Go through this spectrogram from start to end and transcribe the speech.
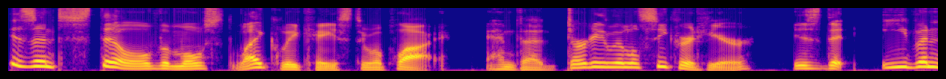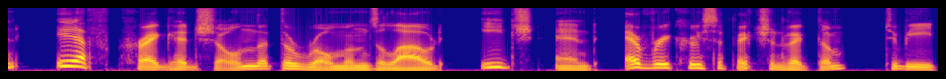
isn't still the most likely case to apply. And the dirty little secret here is that even if Craig had shown that the Romans allowed each and every crucifixion victim to be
